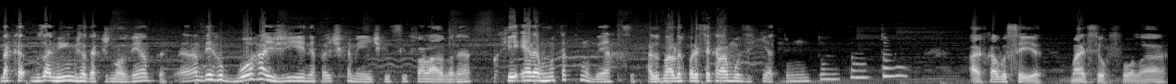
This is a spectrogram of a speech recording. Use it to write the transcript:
na, nos animes da década de 90, era verborragia, né? Praticamente, que se falava, né? Porque era muita conversa. Aí do nada parecia aquela musiquinha tum, tum, tum, tum. Aí ficava você ia, mas se eu for lá,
